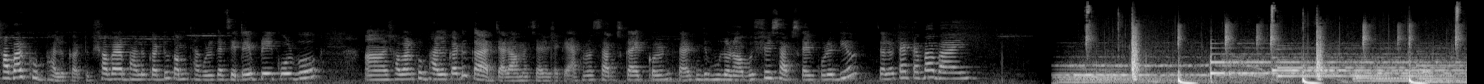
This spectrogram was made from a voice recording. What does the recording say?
সবার খুব ভালো কাটুক, সবার ভালো কাটুক, আমি ঠাকুরের কাছে এটাই প্রে করব। সবার খুব ভালো কাটুক, আর যারা আমার চ্যানেলটাকে এখনও সাবস্ক্রাইব করুন, তারা কিন্তু ভুলো না, অবশ্যই সাবস্ক্রাইব করে দিও। চলো, টাটা বা বাই thank you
